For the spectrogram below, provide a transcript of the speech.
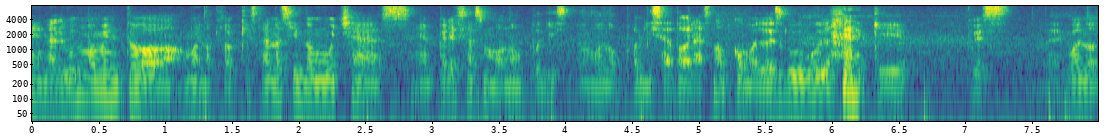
en algún momento, bueno, lo que están haciendo muchas empresas monopoliz- monopolizadoras, ¿no? Como lo es Google, que pues, eh, bueno,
